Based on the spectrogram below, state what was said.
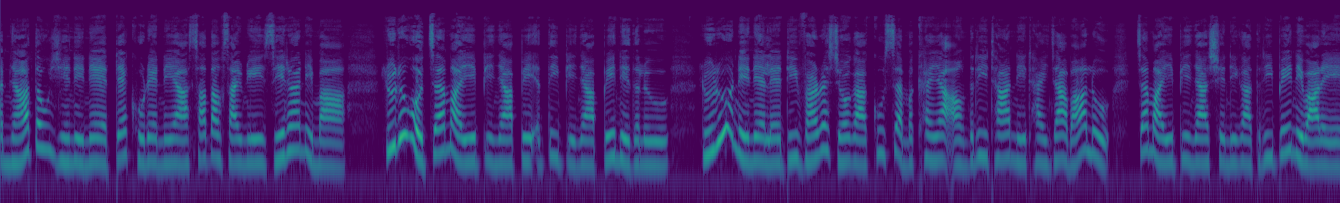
အများသုံးယာဉ်တွေနဲ့ တည်းခိုတဲ့နေရာ၊စားသောက်ဆိုင်တွေ၊ဈေးတန်းတွေမှာ လူထုကို ကျန်းမာရေးပညာပေး အသိပညာပေးနေသလို လူထုအနေနဲ့လည်း ဒီဗိုင်းရပ်စ်ရောဂါ ကူးစက်မခံရအောင် သတိထားနေထိုင်ကြပါလို့ ကျန်းမာရေးပညာရှင်တွေက သတိပေးနေပါတယ်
